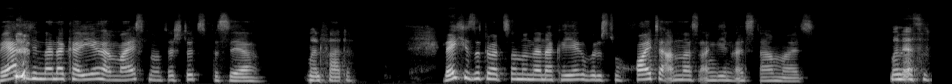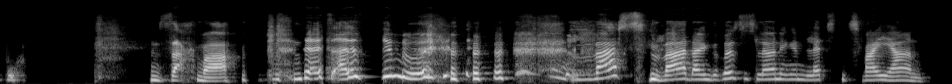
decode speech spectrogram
Wer hat dich in deiner Karriere am meisten unterstützt bisher? Mein Vater. Welche Situation in deiner Karriere würdest du heute anders angehen als damals? Mein erstes Buch. Sag mal. Da ist alles drin, du. Was war dein größtes Learning in den letzten zwei Jahren?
